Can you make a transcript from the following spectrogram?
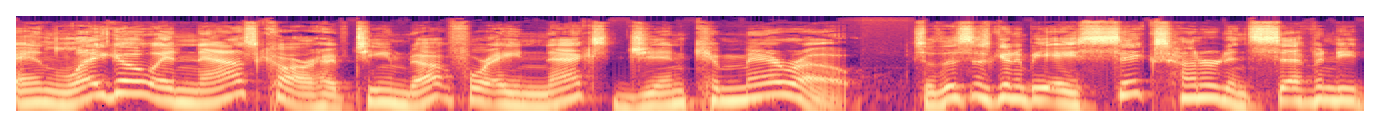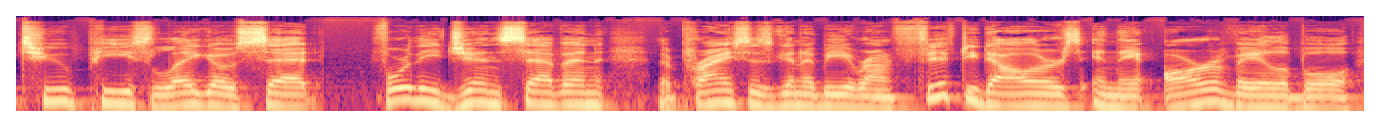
And Lego and NASCAR have teamed up for a next gen Camaro. So this is going to be a 672 piece Lego set for the Gen 7. The price is going to be around $50 and they are available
